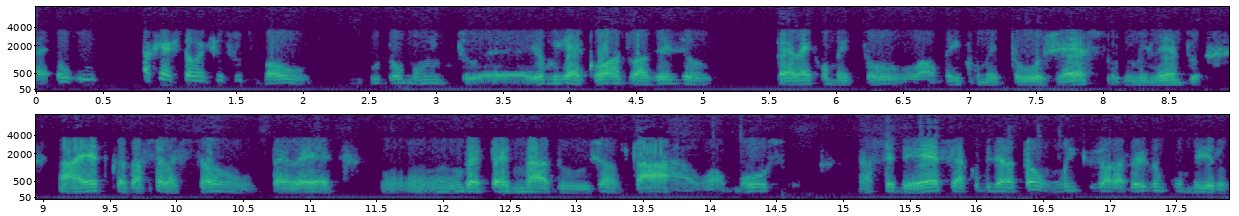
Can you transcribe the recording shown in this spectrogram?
É, o, a questão é que o futebol mudou muito. É, eu me recordo, às vezes eu Pelé comentou, alguém comentou, o Gerson, não me lembro, na época da seleção, Pelé um, determinado jantar, um almoço na CBF, a comida era tão ruim que os jogadores não comeram.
